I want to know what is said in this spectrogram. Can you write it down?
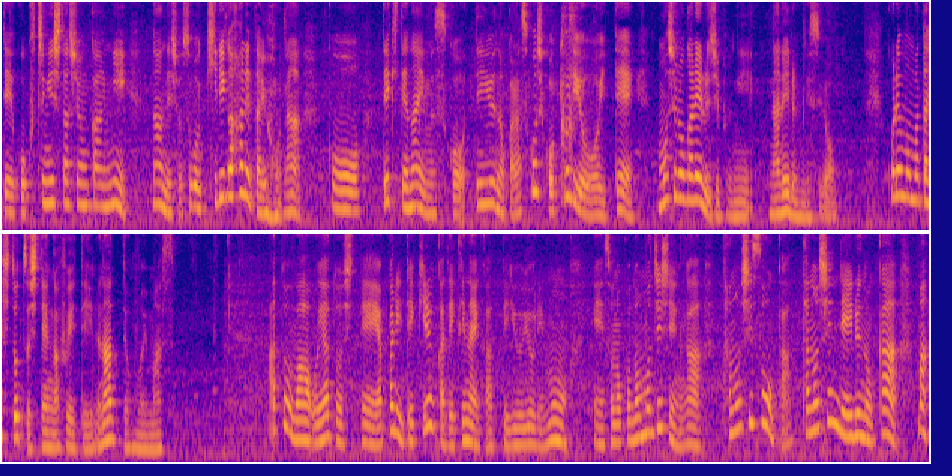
てこう口にした瞬間に何でしょうすごい霧が晴れたようなこうできてない息子っていうのから少しこう距離を置いて面白がれる自分になれるんですよ。これもまた一つ視点が増えているなって思います。あとは親としてやっぱりできるかできないかっていうよりもえー、その子ども自身が楽しそうか楽しんでいるのか、まあ、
